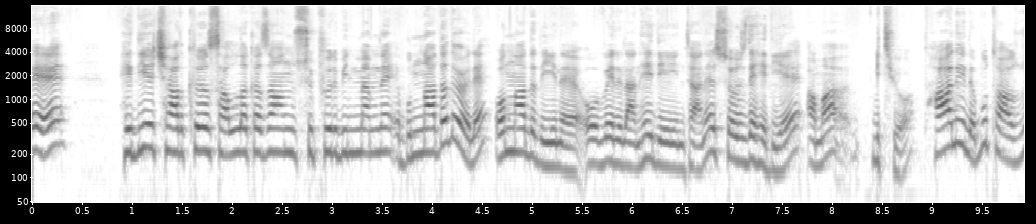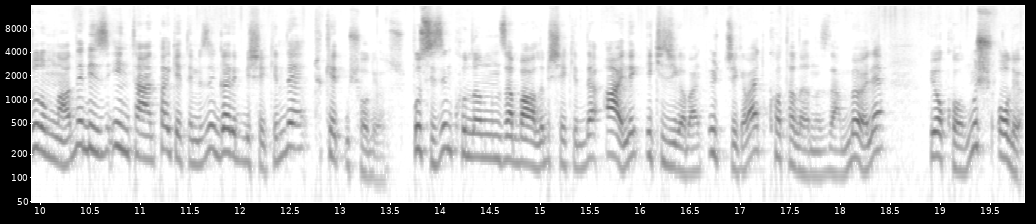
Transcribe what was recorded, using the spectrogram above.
E hediye çarkı, salla kazan, süpür bilmem ne. E, bunlarda da öyle. Onlarda da yine o verilen hediye internet sözde hediye ama bitiyor. Haliyle bu tarz durumlarda biz internet paketimizi garip bir şekilde tüketmiş oluyoruz. Bu sizin kullanımınıza bağlı bir şekilde aylık 2 GB, 3 GB kotalarınızdan böyle yok olmuş oluyor.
